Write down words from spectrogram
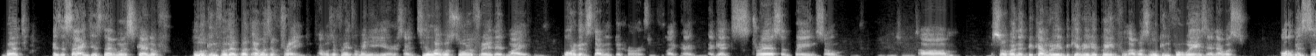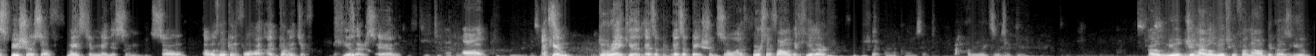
But as a scientist, I was kind of looking for that, but I was afraid. I was afraid for many years until I was so afraid that my organs started to hurt. Like I, I get stress and pain. So, um, so when it became really became really painful, I was looking for ways, and I was always suspicious of mainstream medicine. So I was looking for alternative healers, and uh, I came to Reiki as a as a patient. So I first I found a healer. How do I close it here? I will mute Jim. I will mute you for now because you.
